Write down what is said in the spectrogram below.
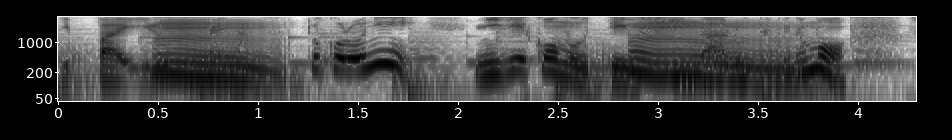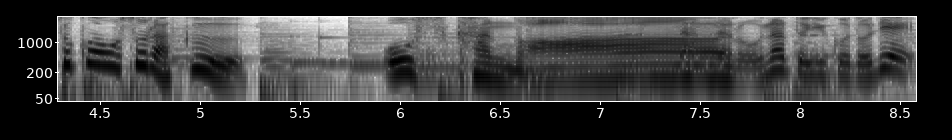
いっぱいいるみたいうんなところに逃げ込むっていうシーンがあるんだけども、そこはおそらく、オース観音なん。だろうなということで、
